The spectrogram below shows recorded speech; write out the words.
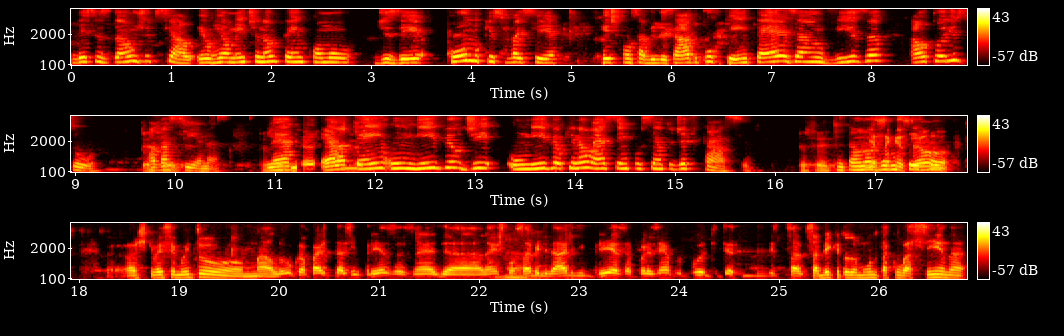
decisão judicial. Eu realmente não tenho como dizer como que isso vai ser responsabilizado, porque, em tese, a Anvisa autorizou Perfeito. a vacina. Né? Ela tem um nível, de, um nível que não é 100% de eficácia. Perfeito. Então, nós e essa questão, acho que vai ser muito maluco a parte das empresas, né? Da, da responsabilidade é. da empresa, por exemplo, putz, ter, saber que todo mundo está com vacina,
